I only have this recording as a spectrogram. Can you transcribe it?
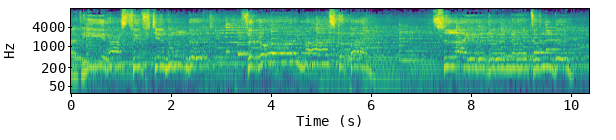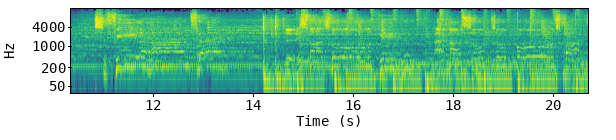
Uit hier haast 1500 verrode maatschappij. Ze net onder, ze vielen haar vrij. Er is wat voor mijn kinderen, hij maakt soms op oorlogspaard.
